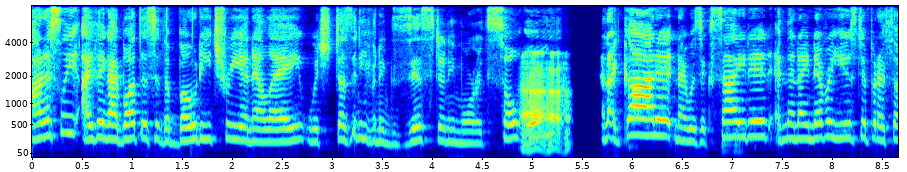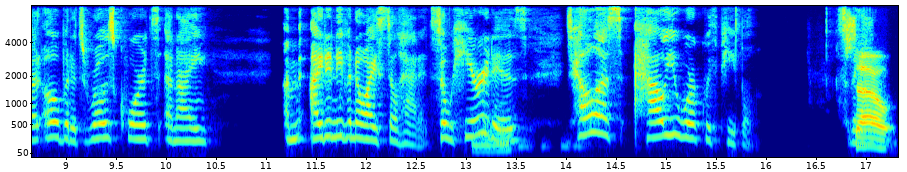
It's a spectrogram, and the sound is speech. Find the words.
honestly, I think I bought this at the Bodhi tree in LA, which doesn't even exist anymore. It's so old. and I got it and I was excited. And then I never used it, but I thought, oh, but it's rose quartz. And I, um, I didn't even know I still had it. So here it Mhm. is. Tell us how you work with people. they- So,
